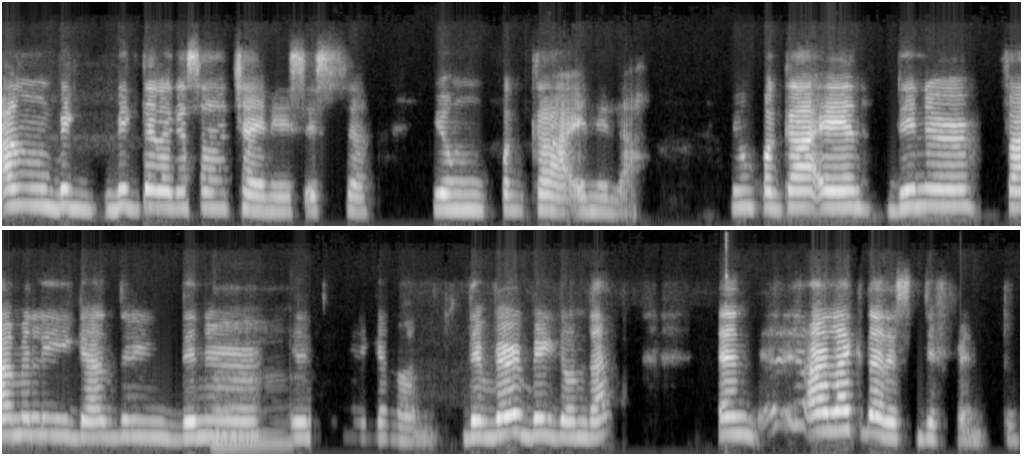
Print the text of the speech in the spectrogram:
ang big big talaga sa Chinese is uh, yung pagkain nila. Yung pagkain, dinner, family gathering, dinner, Ah. uh, ganon. They're very big on that. And I like that it's different too.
